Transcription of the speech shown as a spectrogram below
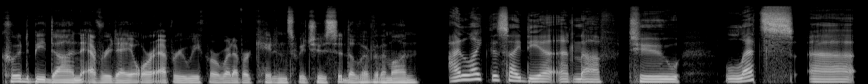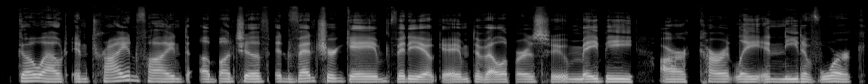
could be done every day or every week or whatever cadence we choose to deliver them on. I like this idea enough to let's uh, go out and try and find a bunch of adventure game, video game developers who maybe are currently in need of work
